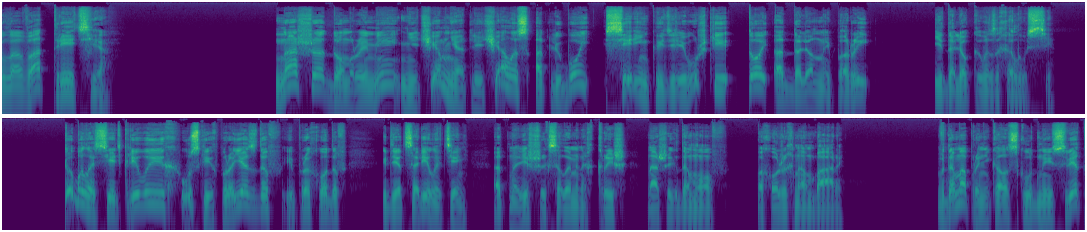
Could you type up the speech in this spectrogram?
Глава третья Наша дом Реми ничем не отличалась от любой серенькой деревушки той отдаленной поры и далекого захолустья. То была сеть кривых, узких проездов и проходов, где царила тень от нависших соломенных крыш наших домов, похожих на амбары. В дома проникал скудный свет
